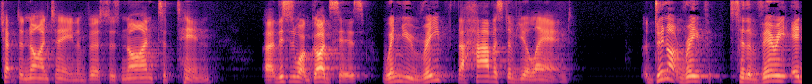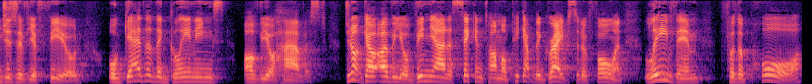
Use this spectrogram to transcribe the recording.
chapter 19 and verses 9 to 10, uh, this is what God says When you reap the harvest of your land, do not reap to the very edges of your field or gather the gleanings of your harvest. Do not go over your vineyard a second time or pick up the grapes that have fallen. Leave them for the poor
